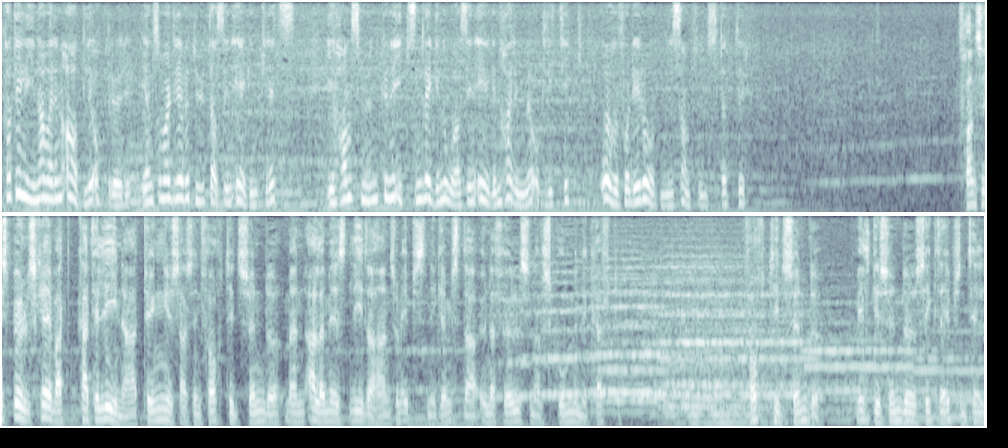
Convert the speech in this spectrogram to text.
Katelina var en adelig opprører, en som var drevet ut av sin egen krets. I hans munn kunne Ibsen legge noe av sin egen harme og kritikk overfor de rådende samfunnsstøtter. Francis Bull skrev at Catelina tynges av sin fortids synder, men aller mest lider han som Ibsen i Grimstad under følelsen av skummende krefter. Fortids synder, hvilke synder sikter Ibsen til?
